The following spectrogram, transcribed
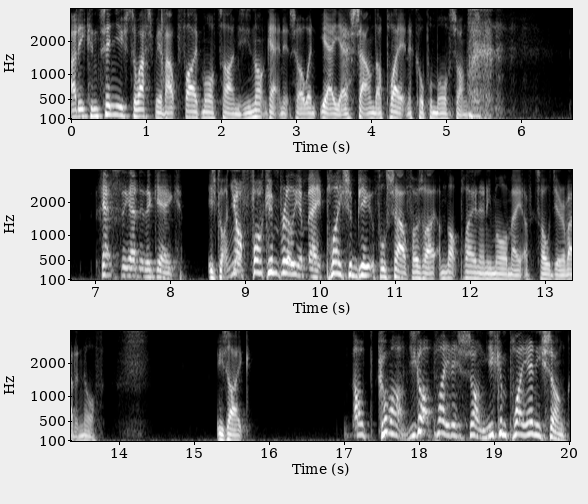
And he continues to ask me about five more times. He's not getting it, so I went, "Yeah, yeah, sound. I'll play it in a couple more songs." Gets to the end of the gig. He's gone, You're fucking brilliant, mate. Play some beautiful South. I was like, I'm not playing anymore, mate. I've told you I've had enough. He's like, Oh, come on. You got to play this song. You can play any song.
